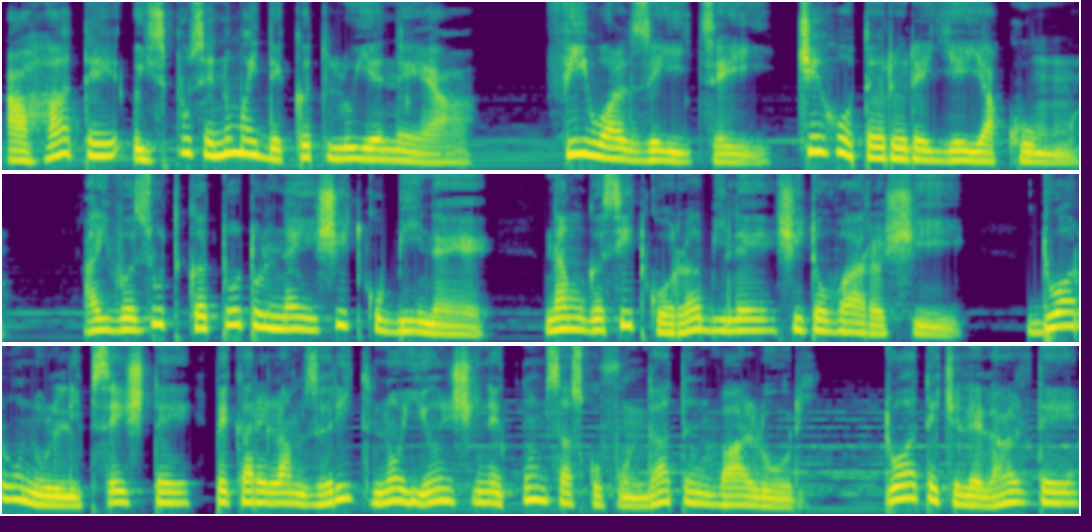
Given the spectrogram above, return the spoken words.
Ahate îi spuse numai decât lui Enea, fiu al zeiței, ce hotărâre ei acum? Ai văzut că totul ne-a ieșit cu bine, ne-am găsit corăbile și tovarășii. Doar unul lipsește pe care l-am zărit noi înșine cum s-a scufundat în valuri. Toate celelalte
